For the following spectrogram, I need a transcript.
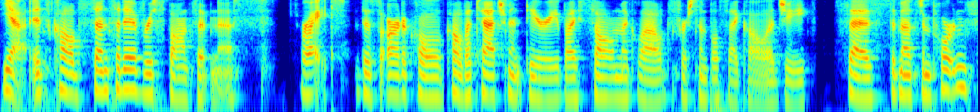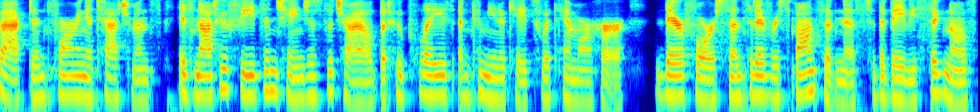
Yeah, it's called sensitive responsiveness. Right. This article called Attachment Theory by Saul McLeod for Simply Psychology says the most important fact in forming attachments is not who feeds and changes the child, but who plays and communicates with him or her. Therefore, sensitive responsiveness to the baby's signals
